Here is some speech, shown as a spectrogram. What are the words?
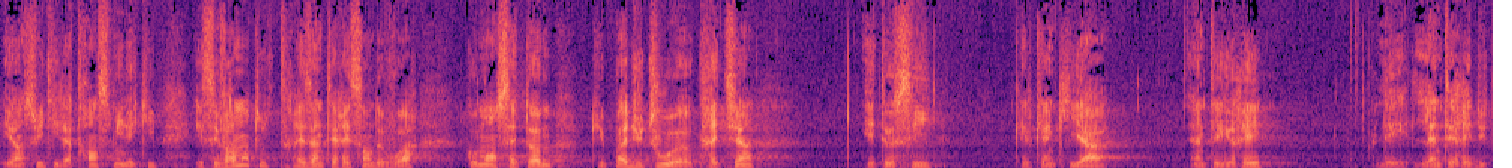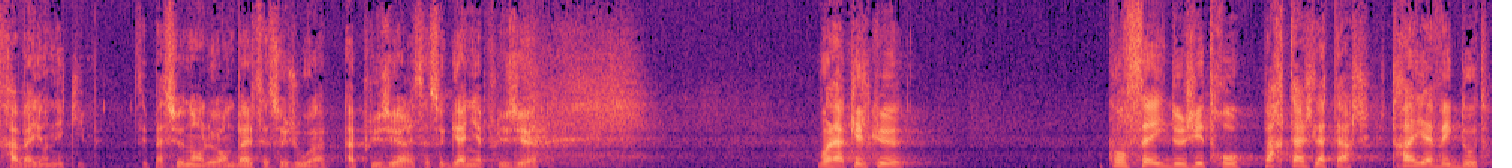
et ensuite il a transmis l'équipe, et c'est vraiment tout très intéressant de voir comment cet homme, qui n'est pas du tout euh, chrétien, est aussi quelqu'un qui a intégré l'intérêt du travail en équipe. C'est passionnant, le handball, ça se joue à, plusieurs et ça se gagne à plusieurs. Voilà quelques conseil de Gétro, partage la tâche, travaille avec d'autres,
